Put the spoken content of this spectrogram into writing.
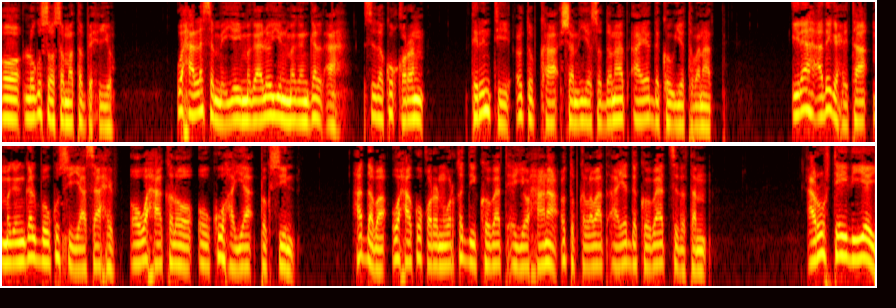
oo lagu soo samato bixiyo. Waxaa la sameeyey magaalooyin magangal ah sida ku qoran tirintii cutubka shan iyo soddonaad aayadda kow iyo tobanaad. Ilaah adiga xitaa magangal buu ku siiyaa saaxiib oo waxaa kaloo uu ku hayaa bogsiin. Haddaba waxaa ku qoran warqaddii koowaad ee yooxanaa cutubka labaad aayadda koowaad sida tan. Carruurtaydiyey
